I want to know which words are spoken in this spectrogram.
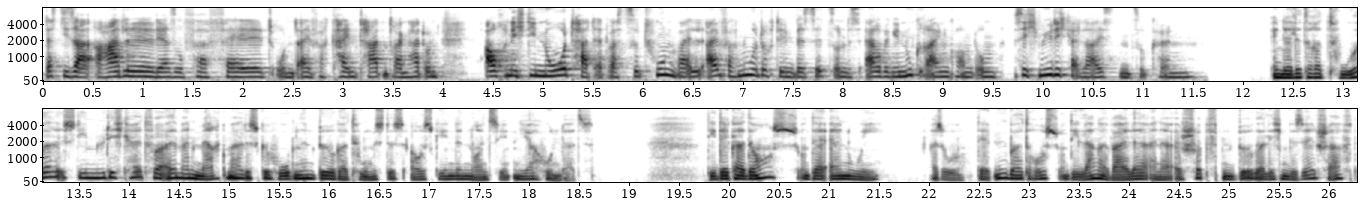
dass dieser Adel, der so verfällt und einfach keinen Tatendrang hat und auch nicht die Not hat, etwas zu tun, weil einfach nur durch den Besitz und das Erbe genug reinkommt, um sich Müdigkeit leisten zu können. In der Literatur ist die Müdigkeit vor allem ein Merkmal des gehobenen Bürgertums des ausgehenden 19. Jahrhunderts. Die Décadence und der Ennui, also der Überdruss und die Langeweile einer erschöpften bürgerlichen Gesellschaft,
